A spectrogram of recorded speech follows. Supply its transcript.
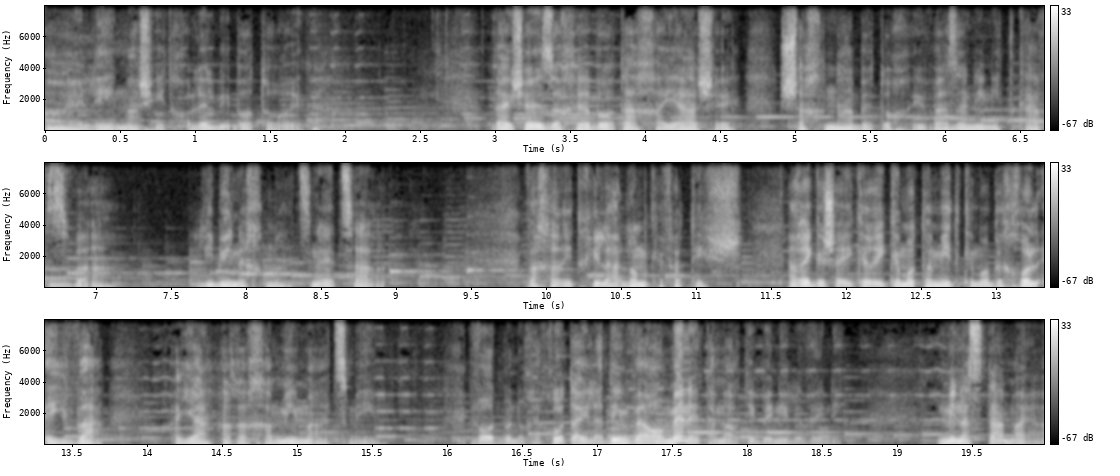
אוי לי, מה שהתחולל בי באותו רגע. די שאזכר באותה חיה ששכנה בתוכי, ואז אני נתקף זוועה. ליבי נחמץ, נעצר. ואחר התחיל להלום כפטיש. הרגש העיקרי, כמו תמיד, כמו בכל איבה, היה הרחמים העצמיים. ועוד בנוכחות הילדים והאומנת, אמרתי ביני לביני. מן הסתם היה,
